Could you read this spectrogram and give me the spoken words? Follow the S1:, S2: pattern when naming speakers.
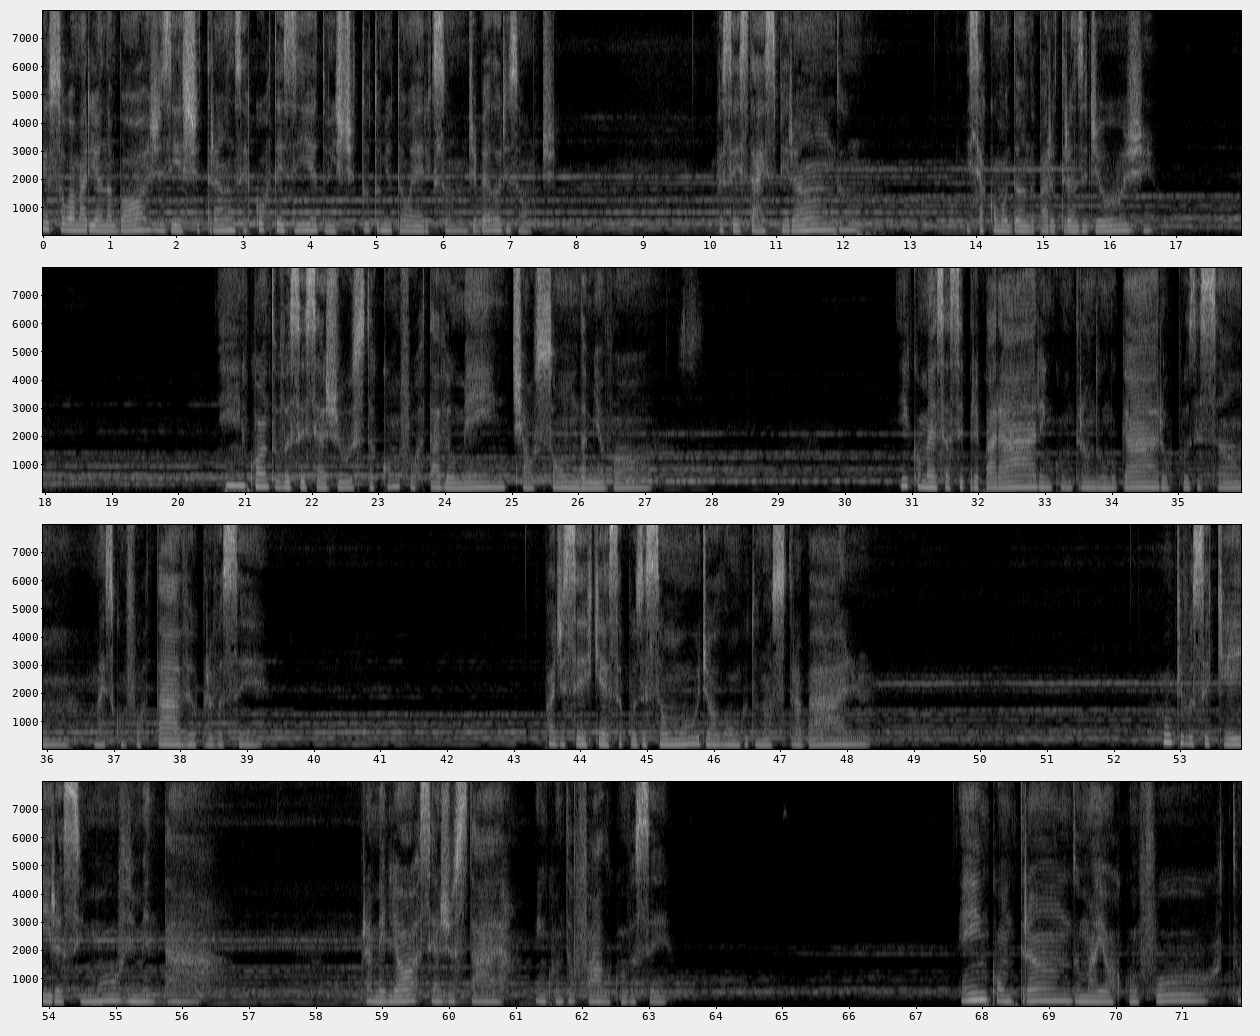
S1: Eu sou a Mariana Borges e este transe é cortesia do Instituto Milton Erickson de Belo Horizonte. Você está respirando e se acomodando para o transe de hoje. E enquanto você se ajusta confortavelmente ao som da minha voz, e começa a se preparar, encontrando um lugar ou posição mais confortável para você. Pode ser que essa posição mude ao longo do nosso trabalho. Ou que você queira se movimentar para melhor se ajustar enquanto eu falo com você. Encontrando maior conforto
